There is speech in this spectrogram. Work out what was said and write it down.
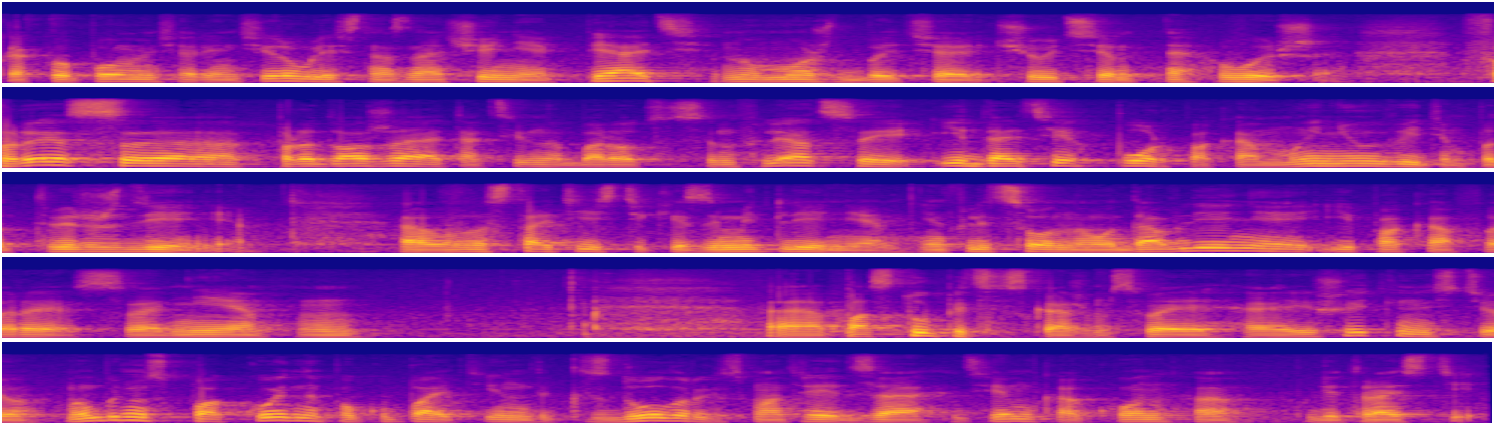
как вы помните, ориентировались на значение 5, ну, может быть, чуть выше. ФРС продолжает активно бороться с инфляцией, и до тех пор, пока мы не увидим подтверждения в статистике замедления инфляционного давления, и пока ФРС не Э, поступится, скажем, своей э, решительностью, мы будем спокойно покупать индекс доллара и смотреть за тем, как он э, будет расти.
